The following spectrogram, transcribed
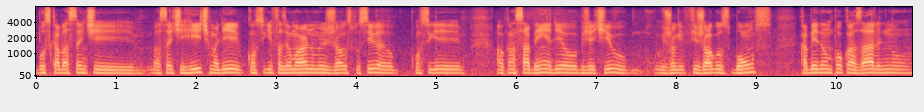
buscar bastante bastante ritmo ali, consegui fazer o maior número de jogos possível, eu consegui alcançar bem ali o objetivo, eu joguei, fiz jogos bons, acabei dando um pouco azar ali no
